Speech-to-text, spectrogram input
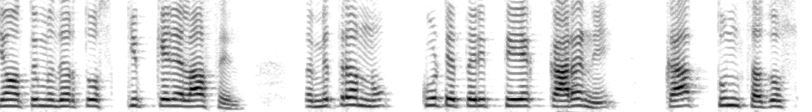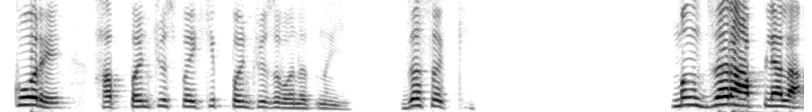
किंवा तुम्ही जर तो स्किप केलेला असेल तर मित्रांनो कुठेतरी ते एक कारण आहे का तुमचा जो स्कोर आहे हा पंचवीस पैकी पंचवीस बनत नाही. जसं की मग जर आपल्याला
